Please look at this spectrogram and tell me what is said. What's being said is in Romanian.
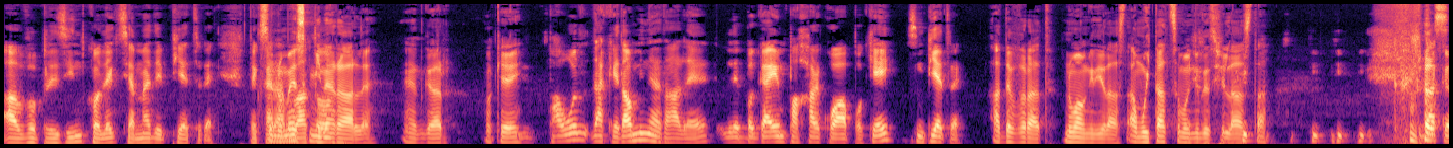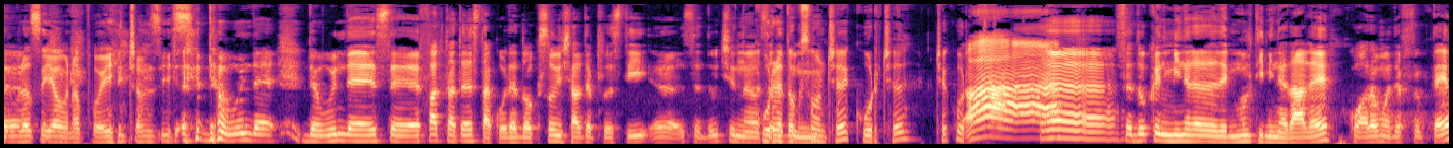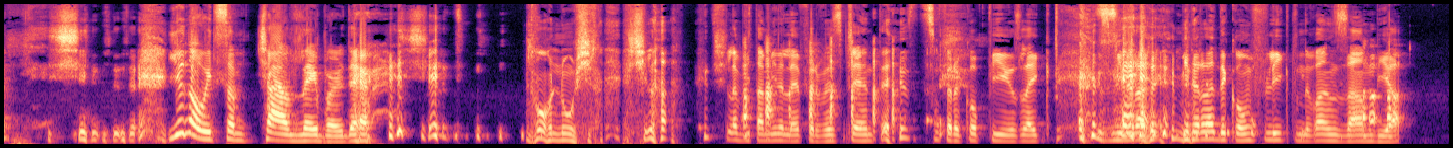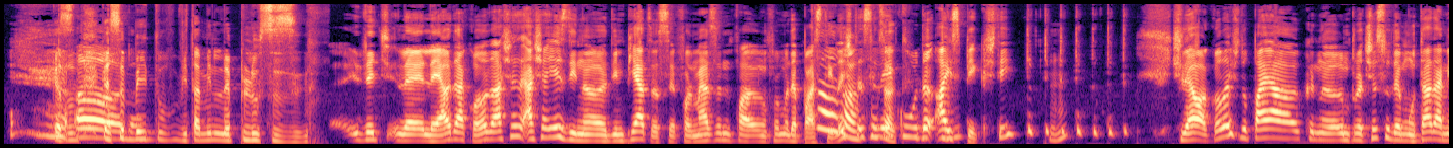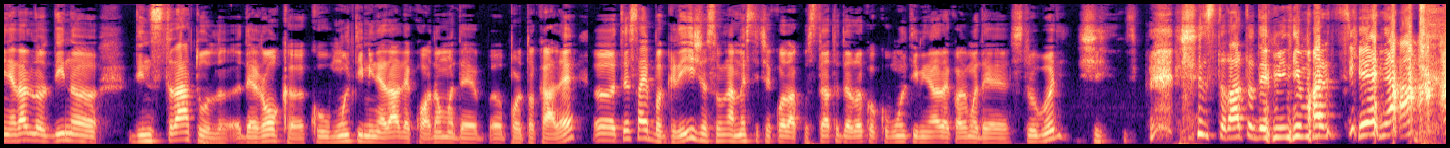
uh, vă prezint colecția mea de pietre pe Se care am numesc luat-o. minerale, Edgar. Ok? Paul, dacă erau minerale, le băgai în pahar cu apă, ok? Sunt pietre. Adevărat. Nu m-am gândit la asta. Am uitat să mă gândesc și la asta. Vreau, să, Dacă- vreau să iau înapoi ce am zis. De unde, de unde se fac toate astea cu redoxon și alte prostii, uh, se duc în... uh, Cu se duc redoxon în... ce? Curce? Ce cur? Ah! Ah! Se duc în minele de multiminerale cu aromă de fructe și you know it's some child labor there. Și- No, nu, și la, și la, și la vitaminele efervescente suferă copii, îs like, îs minerale, minerale de conflict undeva în Zambia. Ca să, Oh, ca să da. bei tu vitaminele plus Z. deci le, le iau de acolo, dar așa, așa ies din, uh, din piatră, se formează în, fa- în formă de pastilă Ah, și da, trebuie să le iei exact. cu the ice pick, știi? Tic, tic, tic, tic, tic, tic, tic. Și le iau acolo și după aia când uh, în procesul de mutare a mineralelor din, uh, din stratul de rocă cu multiminerale cu aromă de uh, portocale, uh, trebuie să aibă grijă să nu amestece cu ăla cu stratul de rocă cu multiminerale cu aromă de struguri și, și stratul de mini-marțieni.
